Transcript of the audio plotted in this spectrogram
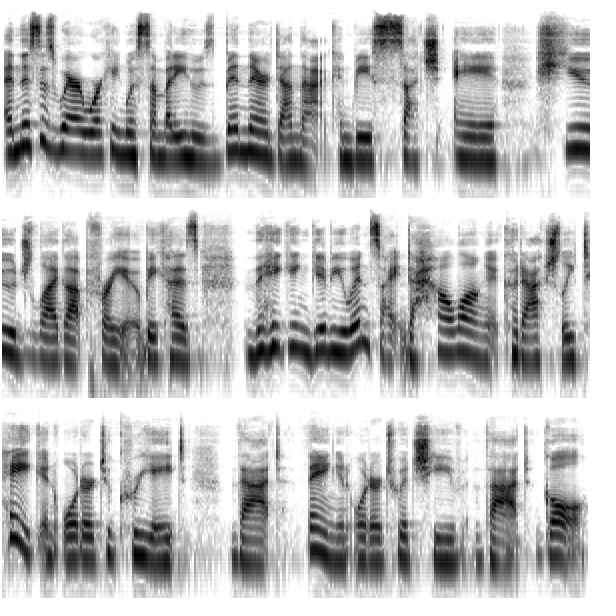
And this is where working with somebody who's been there, done that can be such a huge leg up for you because they can give you insight into how long it could actually take in order to create that thing, in order to achieve that goal.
